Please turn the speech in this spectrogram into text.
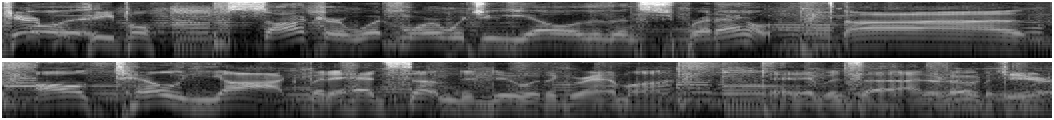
Careful, Well, people. Soccer, what more would you yell other than spread out? Uh, I'll tell Yock, but it had something to do with a grandma, and it was uh, I don't know. Oh dear.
